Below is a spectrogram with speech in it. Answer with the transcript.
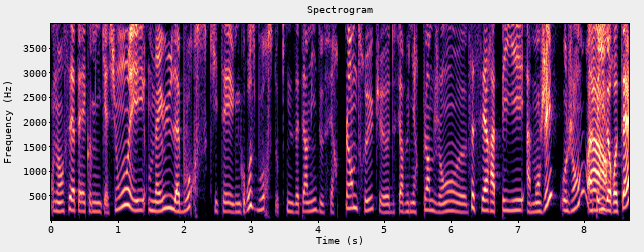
on a lancé l'appel à communication et on a eu la bourse qui était une grosse bourse, donc qui nous a permis de faire plein de trucs, euh, de faire venir plein de gens. euh. Ça sert à payer à manger aux gens, à Ah. payer leur hôtel.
